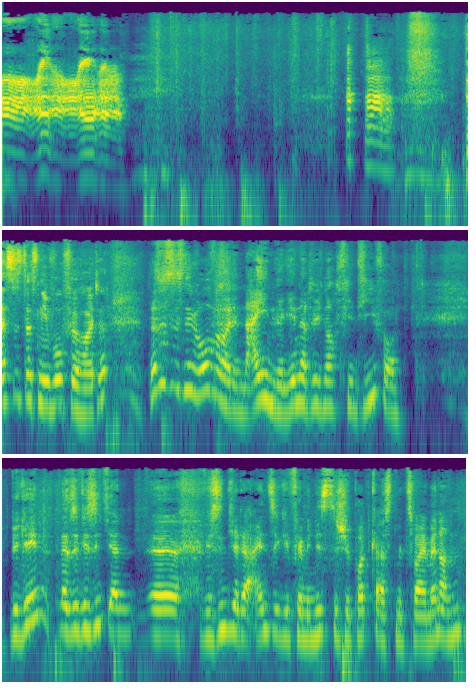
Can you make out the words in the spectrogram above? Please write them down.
Das ist das Niveau für heute. Das ist das Niveau für heute. Nein, wir gehen natürlich noch viel tiefer. Wir gehen, also wir sind ja, äh, wir sind ja der einzige feministische Podcast mit zwei Männern.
